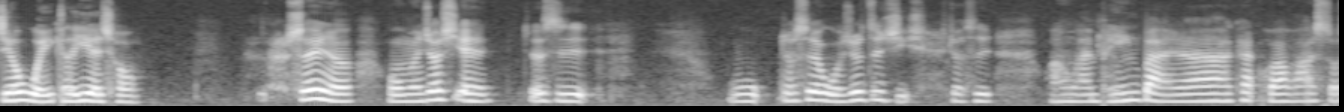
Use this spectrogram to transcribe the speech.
只有我一个夜冲，所以呢，我们就先就是，我就是我就自己就是。玩玩平板啊，看滑滑手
